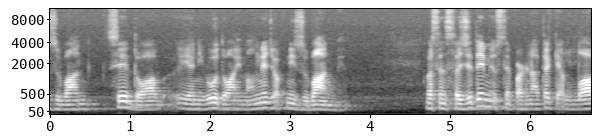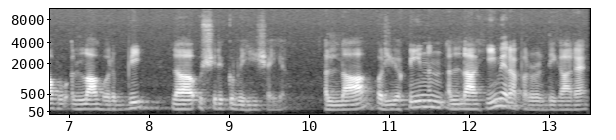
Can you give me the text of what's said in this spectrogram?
ज़ुबान से दुआ, यानी वो दुआएँ मांगने जो अपनी ज़ुबान में। मसन सजदे में उसने पढ़ना था कि अल्लाह अल्लाह रब्बी ला उशरक बही शैया अल्लाह और यकीनन अल्लाह ही मेरा परवरदिगार है,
